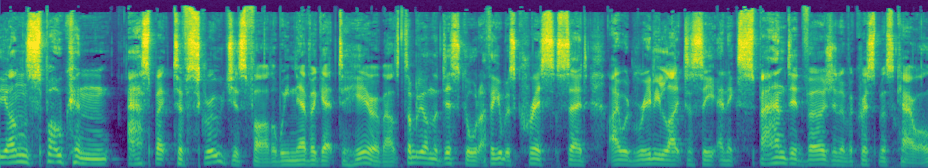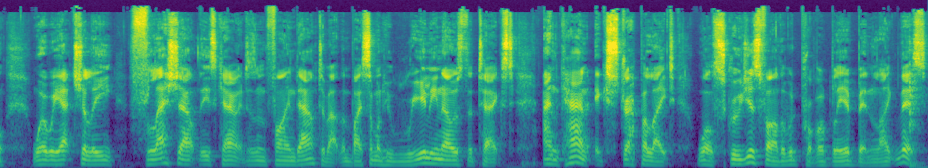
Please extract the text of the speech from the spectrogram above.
the unspoken aspect of Scrooge's father we never get to hear about. Somebody on the Discord, I think it was Chris, said, I would really like to see an expanded version of A Christmas Carol where we actually flesh out these characters and find out about them by someone who really knows the text and can extrapolate. Well, Scrooge's father would probably have been like this.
